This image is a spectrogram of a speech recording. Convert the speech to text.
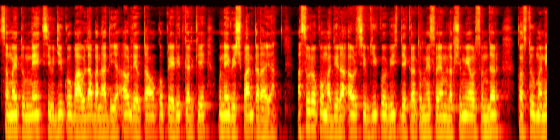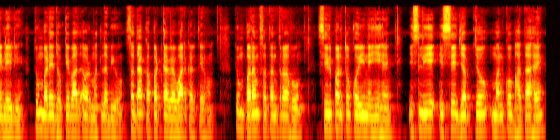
समय तुमने शिवजी को बावला बना दिया और देवताओं को प्रेरित करके उन्हें विषपान कराया। असुरों को मदिरा और शिवजी को विष देकर तुमने स्वयं लक्ष्मी और सुंदर कस्तुमने ले ली। तुम बड़े धोखेबाज और मतलबी हो। सदा कपट का व्यवहार करते हो। तुम परम स्वतंत्र हो। सिर पर तो कोई नहीं है। इसलिए इससे जब जो मन को भाता है,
